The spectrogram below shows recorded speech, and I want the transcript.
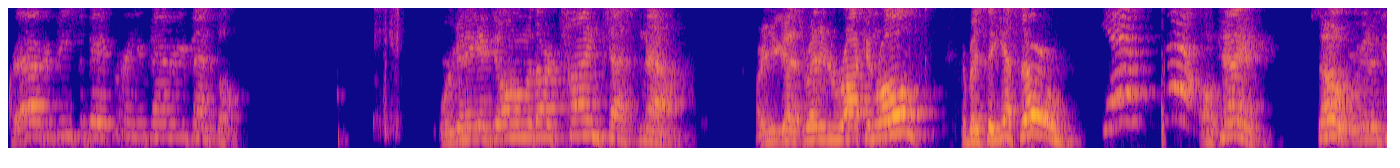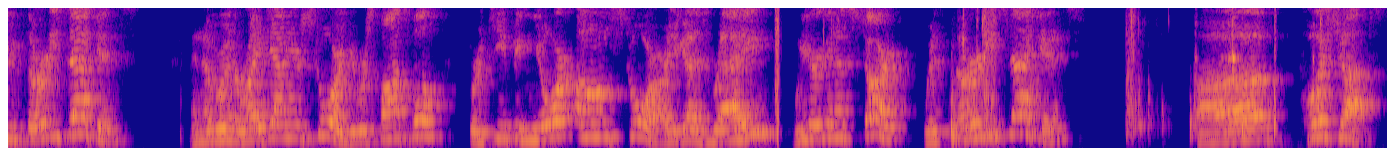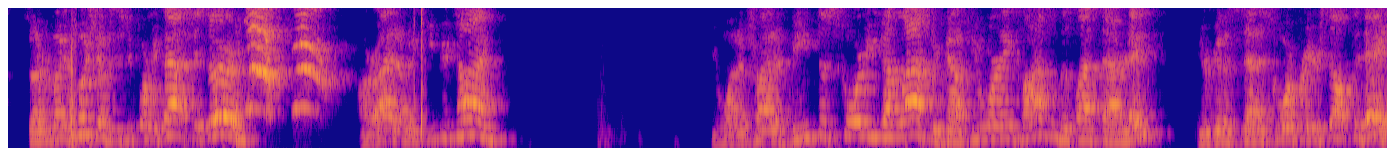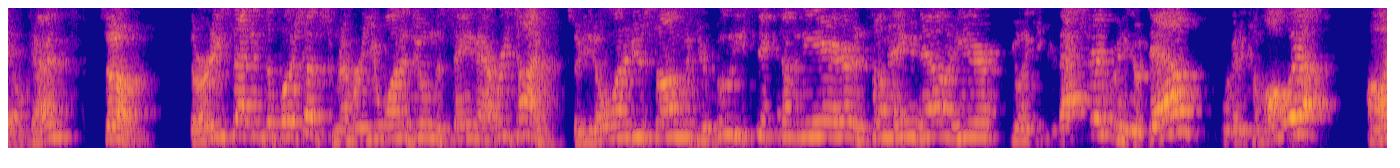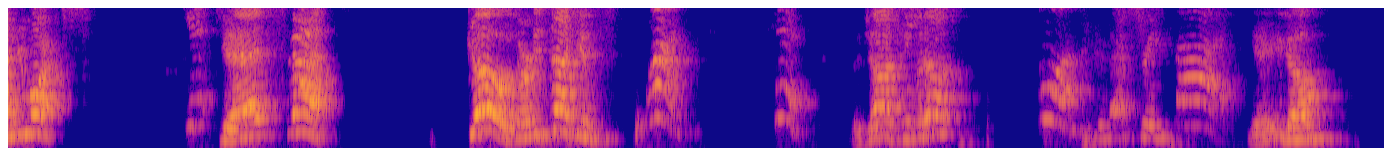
Grab your piece of paper and your pen or your pencil. We're gonna get going with our time test now. Are you guys ready to rock and roll? Everybody say yes, sir. Yes, sir. Okay, so we're gonna do 30 seconds and then we're gonna write down your score. You're responsible for keeping your own score. Are you guys ready? We are gonna start with 30 seconds of push-ups. So everybody push up position for me fast. Yes, sir. Yes, sir. All right, I'm gonna keep your time. You wanna try to beat the score you got last week. Now, if you weren't in class with us last Saturday, you're gonna set a score for yourself today, okay? So 30 seconds of push-ups. Remember, you wanna do them the same every time. So you don't wanna do some with your booty sticking up in the air and some hanging down here. You wanna keep your back straight. We're gonna go down. We're gonna come all the way up. On your marks. Get set. Go, 30 seconds. One, two, Good job, keep it up. four, Keep your back straight. five, There you go.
